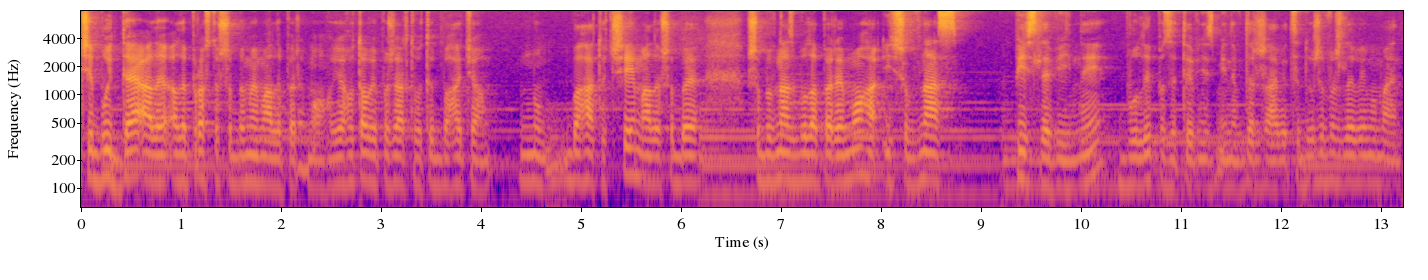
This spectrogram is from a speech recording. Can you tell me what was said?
Чи будь-де, але, але просто щоб ми мали перемогу. Я готовий пожертвувати багатьом. Ну, багато чим, але щоб, щоб в нас була перемога і щоб в нас після війни були позитивні зміни в державі. Це дуже важливий момент.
